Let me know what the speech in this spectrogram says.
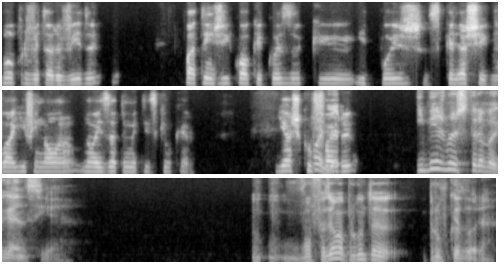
não aproveitar a vida para atingir qualquer coisa que e depois se calhar chego lá e afinal não é exatamente isso que eu quero. E acho que o Olha, Fire. E mesmo a extravagância. Vou fazer uma pergunta provocadora.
